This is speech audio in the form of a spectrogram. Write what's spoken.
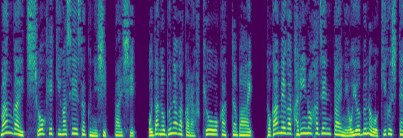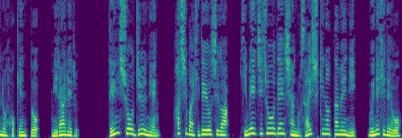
万が一小壁画制作に失敗し、織田信長から不況を買った場合、咎めが仮の葉全体に及ぶのを危惧しての保険と見られる。天正10年、橋場秀吉が姫路城電車の再式のために、宗秀を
